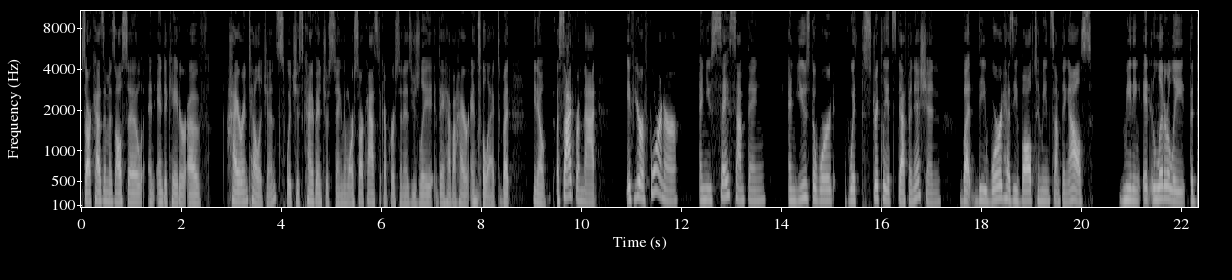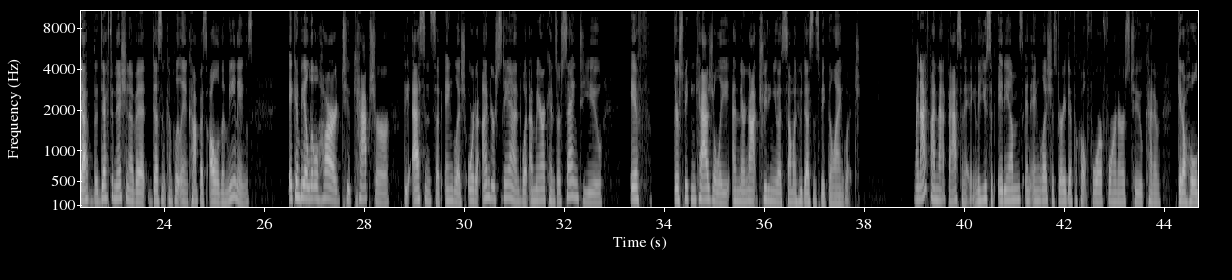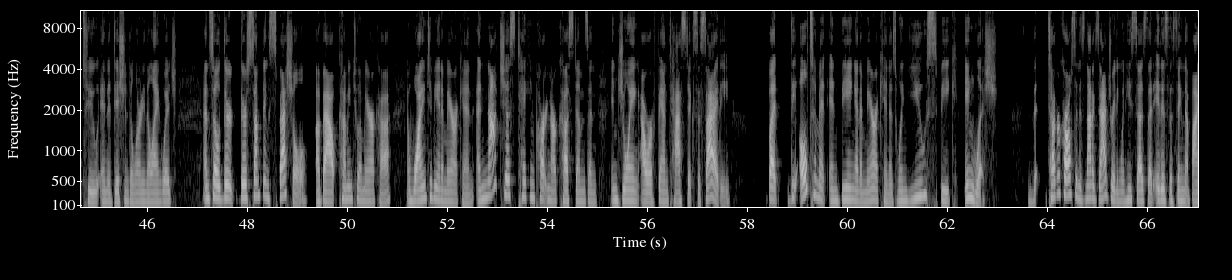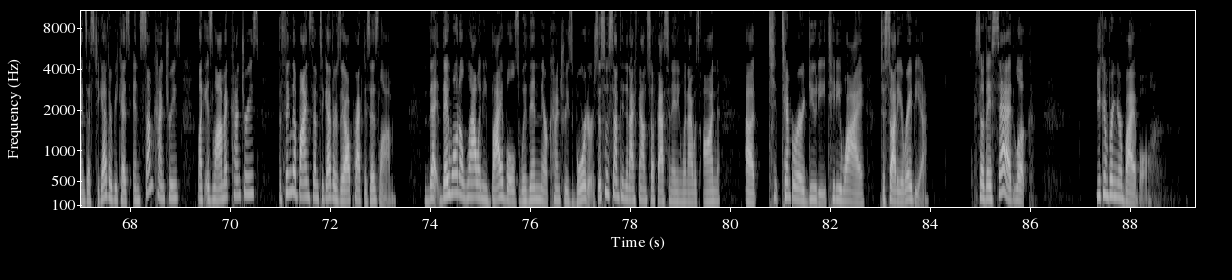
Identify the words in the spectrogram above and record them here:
Sarcasm is also an indicator of higher intelligence, which is kind of interesting. The more sarcastic a person is, usually they have a higher intellect, but you know, aside from that, if you're a foreigner and you say something and use the word with strictly its definition, but the word has evolved to mean something else meaning it literally the def, the definition of it doesn't completely encompass all of the meanings it can be a little hard to capture the essence of english or to understand what americans are saying to you if they're speaking casually and they're not treating you as someone who doesn't speak the language and I find that fascinating. The use of idioms in English is very difficult for foreigners to kind of get a hold to in addition to learning the language. And so there there's something special about coming to America and wanting to be an American and not just taking part in our customs and enjoying our fantastic society, but the ultimate in being an American is when you speak English. The, Tucker Carlson is not exaggerating when he says that it is the thing that binds us together because in some countries, like Islamic countries, the thing that binds them together is they all practice Islam that they won't allow any Bibles within their country's borders. This was something that I found so fascinating when I was on uh, t- temporary duty, TDY, to Saudi Arabia. So they said, look, you can bring your Bible,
